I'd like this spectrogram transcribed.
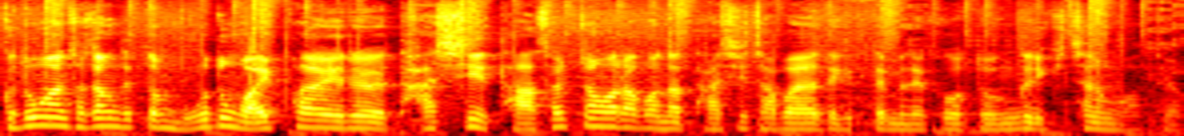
그동안 저장됐던 모든 와이파이를 다시 다 설정을 하거나 다시 잡아야 되기 때문에 그것도 은근히 귀찮은 것 같아요.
